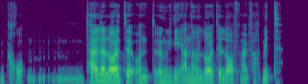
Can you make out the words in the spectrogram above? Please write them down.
ein Teil der Leute und irgendwie die anderen Leute laufen einfach mit.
